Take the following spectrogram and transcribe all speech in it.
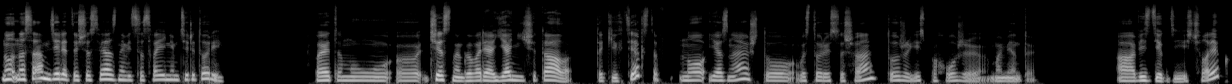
Но на самом деле это еще связано ведь с освоением территорий. Поэтому, э, честно говоря, я не читала таких текстов, но я знаю, что в истории США тоже есть похожие моменты. А везде, где есть человек,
